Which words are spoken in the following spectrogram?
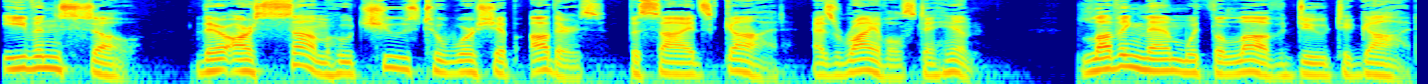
Even so, there are some who choose to worship others besides God as rivals to Him, loving them with the love due to God.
